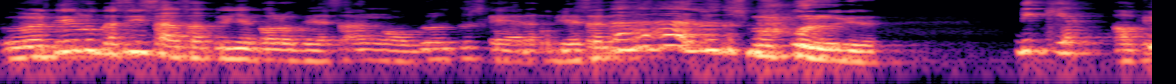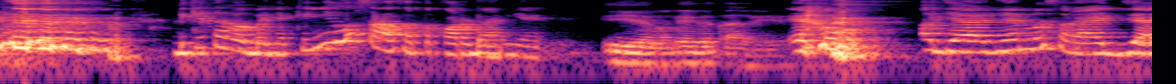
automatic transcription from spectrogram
Berarti lu pasti salah satu yang kalau biasaan ngobrol terus kayak ada kebiasaan ah lu terus mukul gitu. Dikit, Oke. dikit apa banyak? Kayaknya lo salah satu korbannya. iya, makanya gue tahu ya. Oh jangan-jangan lo sengaja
